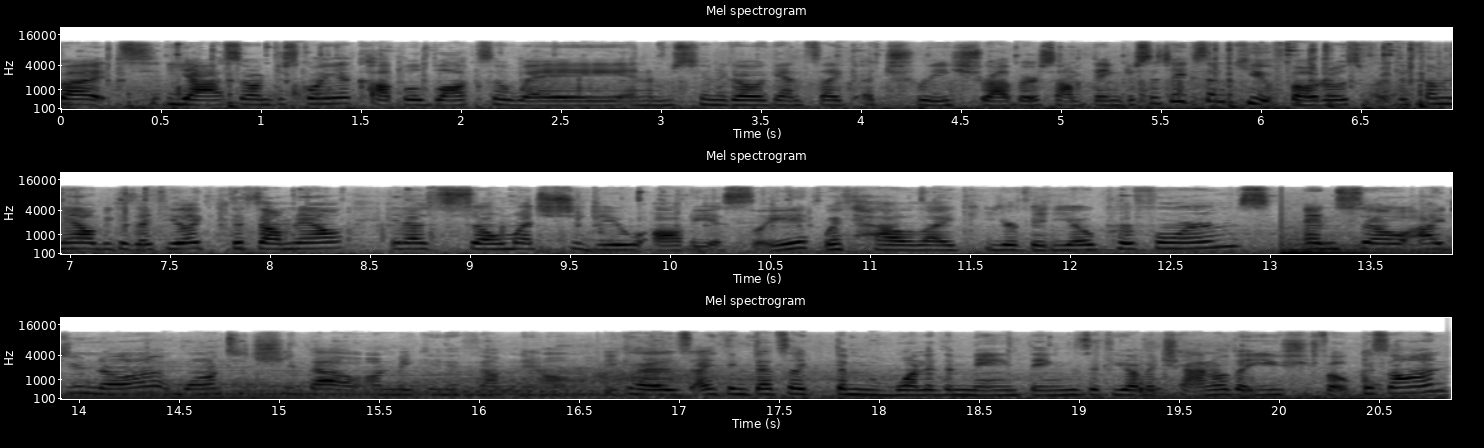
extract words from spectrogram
But yeah, so I'm just going a couple blocks away and I'm just to go against like a tree shrub or something just to take some cute photos for the thumbnail because I feel like the thumbnail, it has so much to do obviously with how like your video performs. And so I do not want to cheap out on making a thumbnail because I think that's like the one of the main things if you have a channel that you should focus on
